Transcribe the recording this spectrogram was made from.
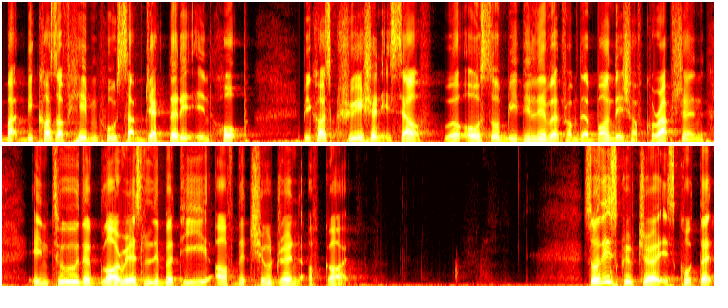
but because of him who subjected it in hope. Because creation itself will also be delivered from the bondage of corruption into the glorious liberty of the children of God. So, this scripture is quoted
